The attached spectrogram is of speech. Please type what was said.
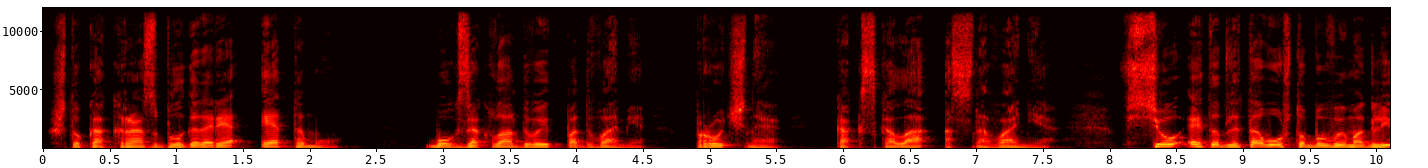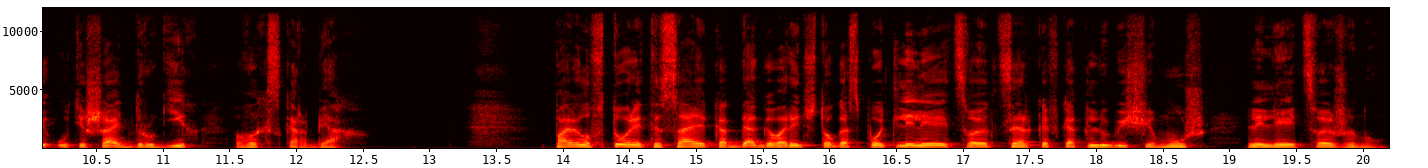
что как раз благодаря этому Бог закладывает под вами прочное, как скала, основание. Все это для того, чтобы вы могли утешать других в их скорбях. Павел вторит Исаии, когда говорит, что Господь лелеет свою церковь, как любящий муж лелеет свою жену.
